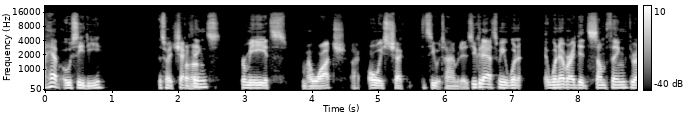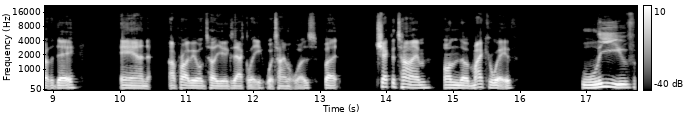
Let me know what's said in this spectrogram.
I have OCD, and so I check uh-huh. things. For me, it's my watch. I always check to see what time it is. You could ask me when, whenever I did something throughout the day, and I'll probably be able to tell you exactly what time it was. But check the time on the microwave. Leave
